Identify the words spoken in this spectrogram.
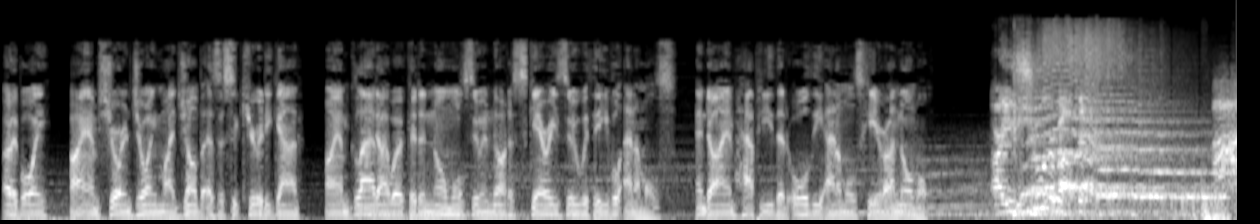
Oh boy, I am sure enjoying my job as a security guard. I am glad I work at a normal zoo and not a scary zoo with evil animals. And I am happy that all the animals here are normal. Are you sure about that? Ah!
